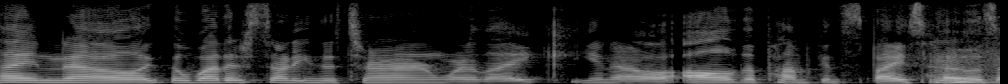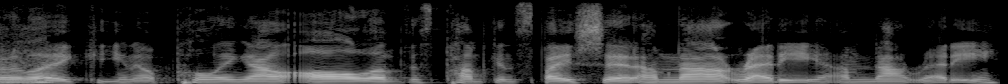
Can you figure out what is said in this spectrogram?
I know, like the weather's starting to turn where like, you know, all of the pumpkin spice hoes are like, you know, pulling out all of this pumpkin spice shit. I'm not ready. I'm not ready.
